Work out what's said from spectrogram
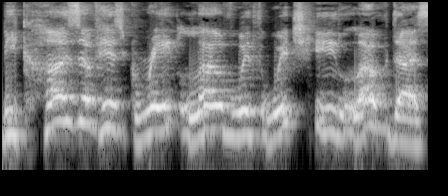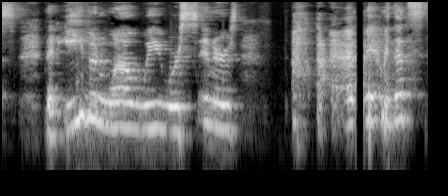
because of his great love with which he loved us, that even while we were sinners, I, I mean, that's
